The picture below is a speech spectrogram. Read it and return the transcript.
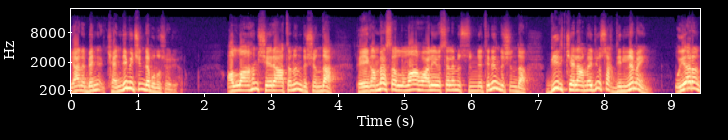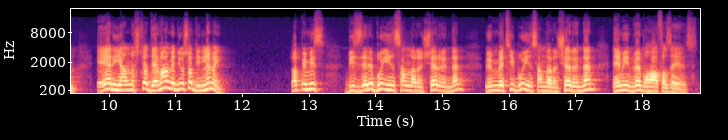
Yani ben kendim için de bunu söylüyorum. Allah'ın şeriatının dışında, Peygamber sallallahu aleyhi ve sellemin sünnetinin dışında bir kelam ediyorsak dinlemeyin. Uyarın. Eğer yanlışta devam ediyorsa dinlemeyin. Rabbimiz bizleri bu insanların şerrinden, ümmeti bu insanların şerrinden emin ve muhafaza eylesin.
